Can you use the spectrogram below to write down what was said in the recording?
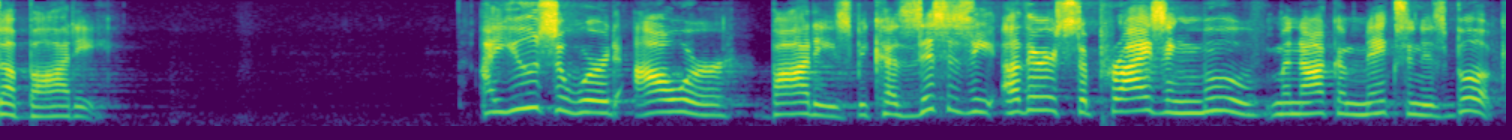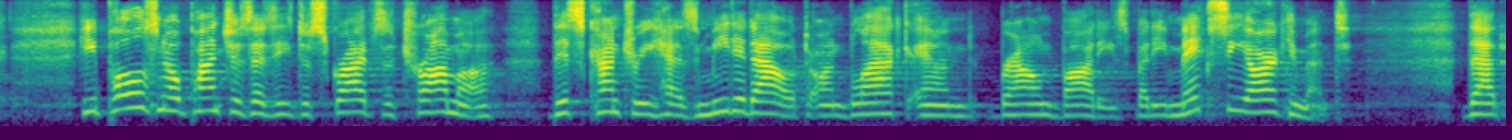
the body. I use the word our bodies because this is the other surprising move Menakem makes in his book. He pulls no punches as he describes the trauma this country has meted out on black and brown bodies, but he makes the argument that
